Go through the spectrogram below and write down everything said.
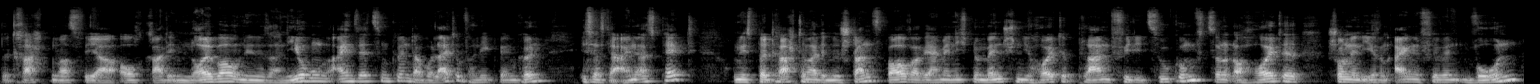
betrachten, was wir ja auch gerade im Neubau und in der Sanierung einsetzen können, da wo Leitungen verlegt werden können, ist das der eine Aspekt. Und jetzt betrachte mal den Bestandsbau, weil wir haben ja nicht nur Menschen, die heute planen für die Zukunft, sondern auch heute schon in ihren eigenen vier Wänden wohnen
